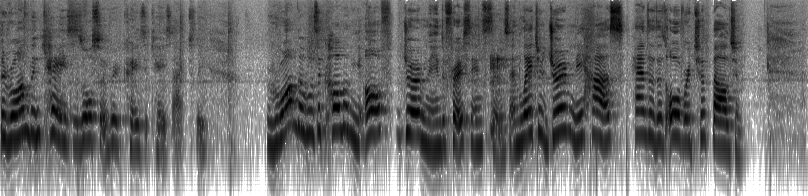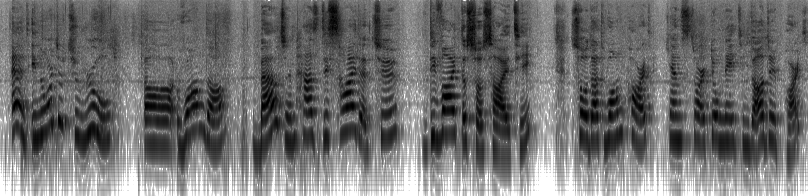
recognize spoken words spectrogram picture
The Rwandan case is also a very crazy case, actually. Rwanda was a colony of Germany in the first instance, and later Germany has handed it over to Belgium. And in order to rule uh, Rwanda, Belgium has decided to divide the society so that one part can start dominating the other part,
